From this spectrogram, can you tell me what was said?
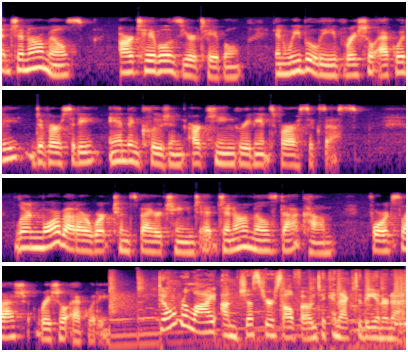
At General Mills, our table is your table, and we believe racial equity, diversity, and inclusion are key ingredients for our success. Learn more about our work to inspire change at generalmills.com forward slash racial equity. Don't rely on just your cell phone to connect to the internet.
